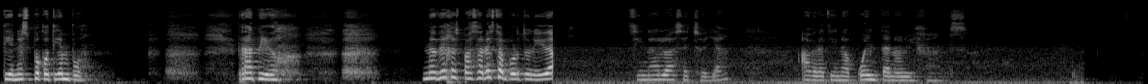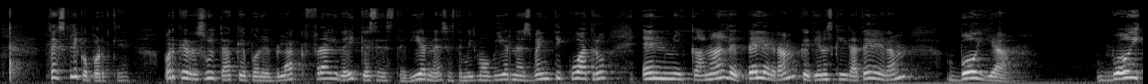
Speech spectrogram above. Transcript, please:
Tienes poco tiempo. Rápido. No dejes pasar esta oportunidad. Si no lo has hecho ya, ábrate una cuenta en OnlyFans. Te explico por qué. Porque resulta que por el Black Friday, que es este viernes, este mismo viernes 24, en mi canal de Telegram, que tienes que ir a Telegram, voy a, voy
